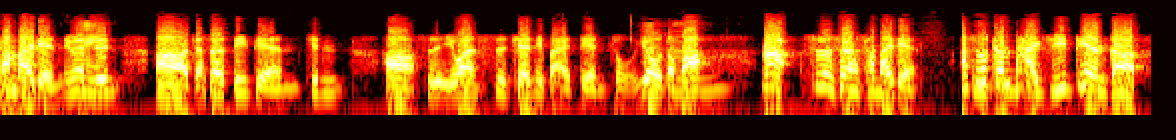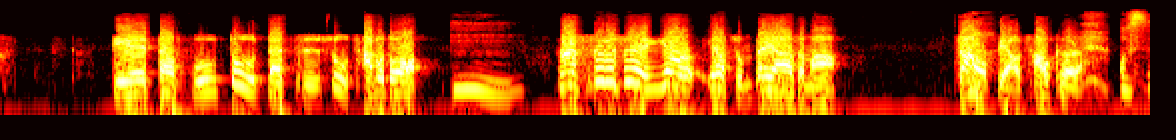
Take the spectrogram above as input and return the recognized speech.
三百点，因为今啊、假设低点今啊是一万四千一百点左右的话，那是不是剩下三百点？啊，是不是跟台积电的跌的幅度的指数差不多？嗯，那是不是又要准备要什么照表操课了？哦是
